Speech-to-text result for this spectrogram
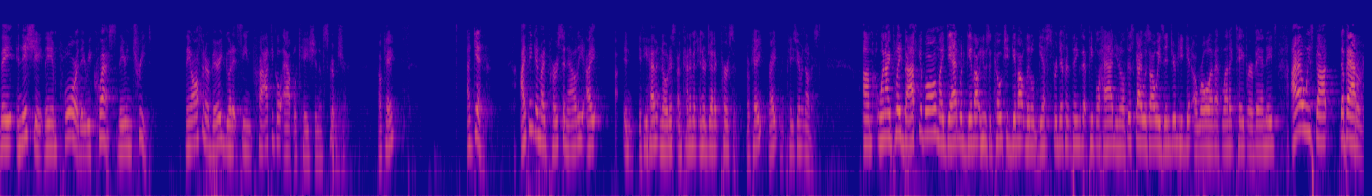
they initiate, they implore, they request, they entreat. They often are very good at seeing practical application of Scripture. Okay? Again, I think in my personality, I, in, if you haven't noticed, I'm kind of an energetic person. Okay? Right? In case you haven't noticed. Um, when I played basketball, my dad would give out, he was a coach, he'd give out little gifts for different things that people had. You know, if this guy was always injured, he'd get a roll of athletic tape or band aids. I always got the battery.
